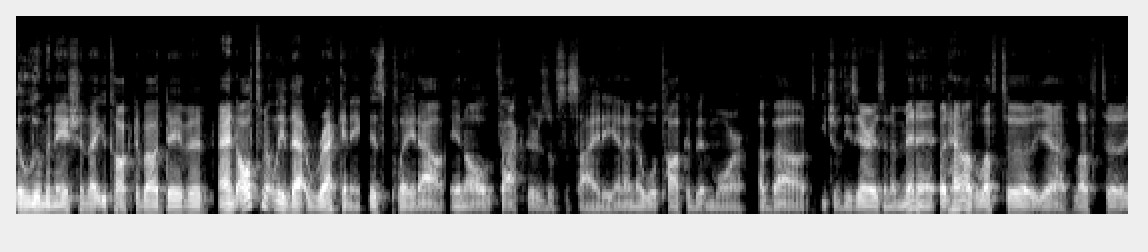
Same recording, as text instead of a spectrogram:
illumination that you talked about, David, and ultimately that reckoning is played out in all factors of society. And I know we'll talk a bit more about each of these areas in a minute. But Henok, love to, yeah, love to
